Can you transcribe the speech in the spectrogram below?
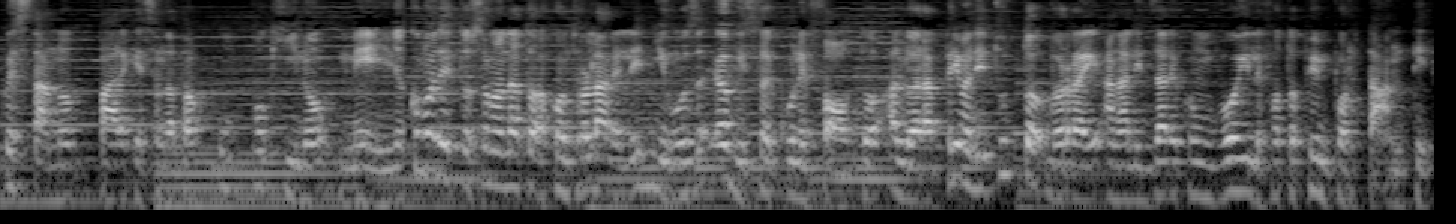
quest'anno pare che sia andata un pochino meglio. Come ho detto sono andato a controllare le news e ho visto alcune foto. Allora, prima di tutto vorrei analizzare con voi le foto più importanti,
